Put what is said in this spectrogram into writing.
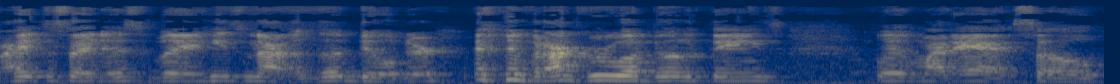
I hate to say this, but he's not a good builder. but I grew up building things with my dad. So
